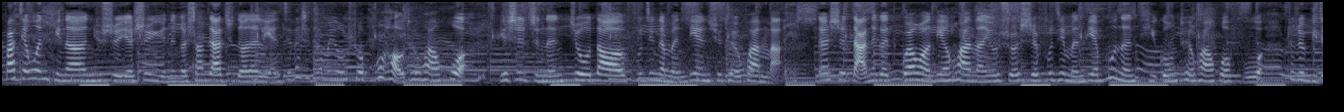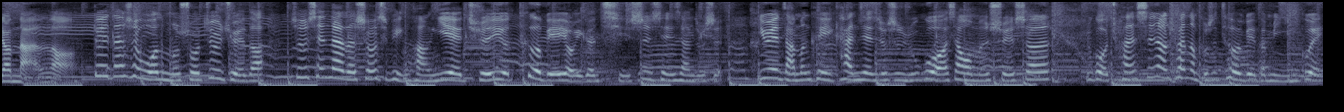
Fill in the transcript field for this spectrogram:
发现问题呢，就是也是与那个商家取得了联系，但是他们又说不好退换货，也是只能就到附近的门店去退换嘛。但是打那个官网电话呢，又说是附近门店不能提供退换货服务，这就比较难了。对，但是我怎么说，就是觉得，就是现在的奢侈品行业其实有特别有一个歧视现象，就是因为咱们可以看见，就是如果像我们学生，如果穿身上穿的不是特别的名贵，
